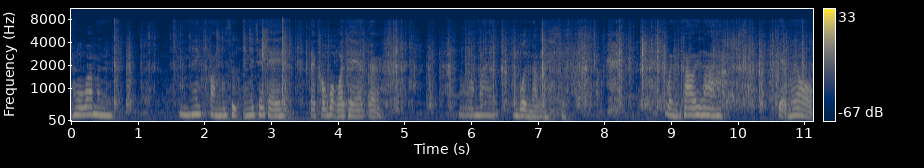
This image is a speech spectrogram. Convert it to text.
เพราะว่ามันมันให้ความรู้สึกไม่ใช่แท้ แต่เขาบอกว่าแท้แต่ ไม่บ่นอะไรบ่นข้าวเวลา แกะไม่ออก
